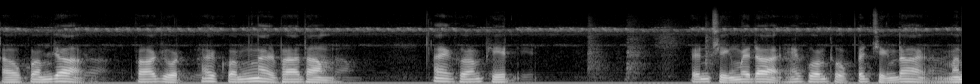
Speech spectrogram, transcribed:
เอาความยากพาหยุดให้ความง่ายพาทำให้ความผิด เป็นสิ่งไม่ได้ ให้ความถูกเป็นสิ่งได้ มัน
